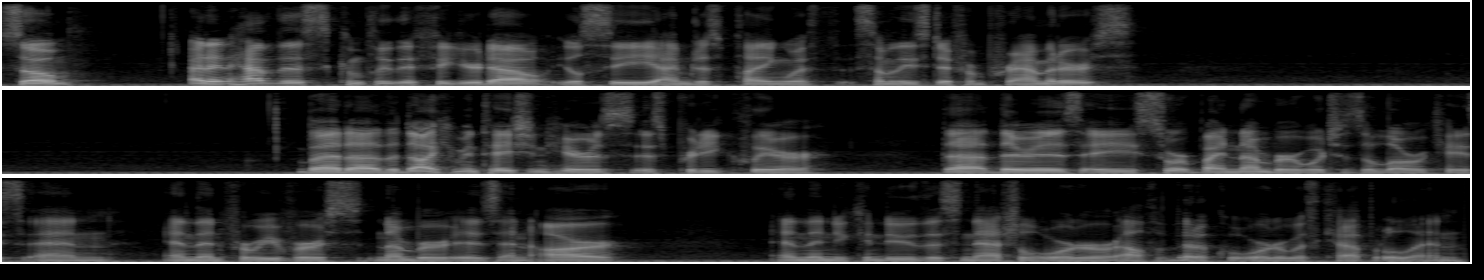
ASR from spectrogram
So I didn't have this completely figured out. You'll see I'm just playing with some of these different parameters. But uh, the documentation here is, is pretty clear that there is a sort by number, which is a lowercase n, and then for reverse number is an r, and then you can do this natural order or alphabetical order with capital N.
